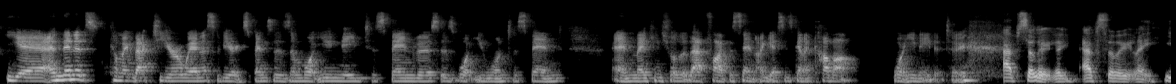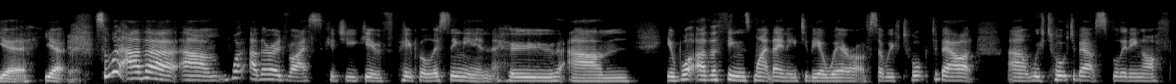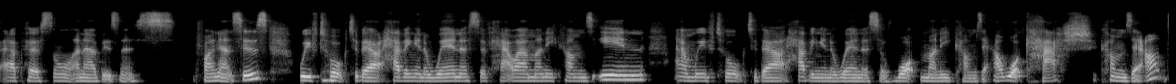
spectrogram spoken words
yeah. And then it's coming back to your awareness of your expenses and what you need to spend versus what you want to spend and making sure that that 5%, I guess, is going to cover what you need it to. Absolutely. Absolutely. Yeah, yeah. Yeah. So what other um what other advice could you give people listening in who um yeah, what other things might they need to be aware of? So we've talked about um, we've talked about splitting off our personal and our business finances. We've talked about having an awareness of how our money comes in, and we've talked about having an awareness of what money comes out, what cash comes out,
